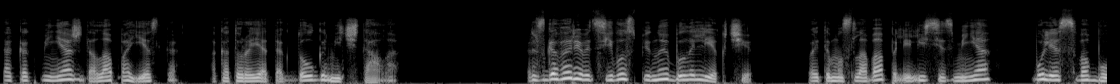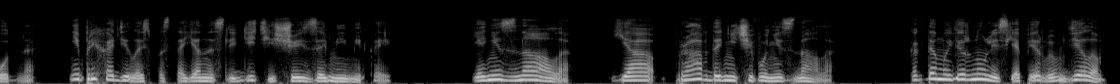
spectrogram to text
так как меня ждала поездка, о которой я так долго мечтала. Разговаривать с его спиной было легче, поэтому слова полились из меня более свободно, не приходилось постоянно следить еще и за мимикой. Я не знала, я правда ничего не знала. Когда мы вернулись, я первым делом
